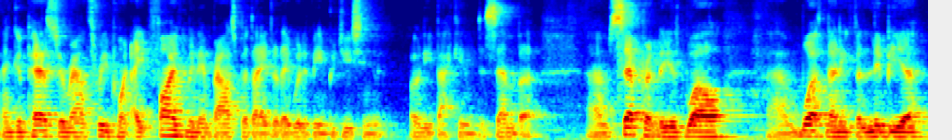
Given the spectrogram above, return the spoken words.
and compares to around 3.85 million barrels per day that they would have been producing only back in December. Um, separately, as well, um, worth noting for Libya,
